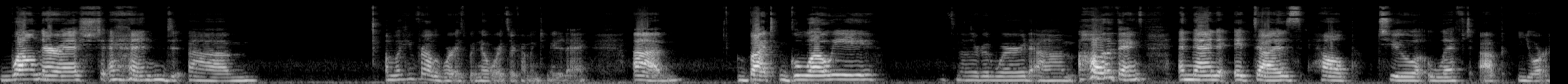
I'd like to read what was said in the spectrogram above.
well nourished and um, I'm looking for all the words, but no words are coming to me today. Um, but glowy, that's another good word, um, all the things. And then it does help to lift up your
